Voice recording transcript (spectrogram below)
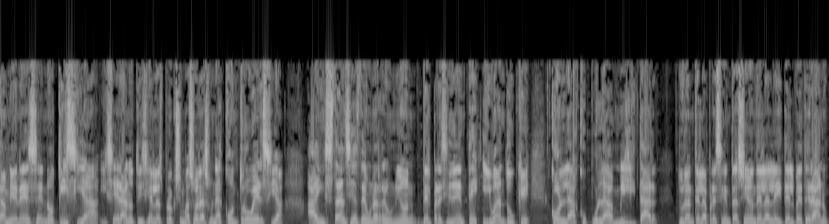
También es eh, noticia y será noticia en las próximas horas una controversia a instancias de una reunión del presidente Iván Duque con la cúpula militar durante la presentación de la ley del veterano.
